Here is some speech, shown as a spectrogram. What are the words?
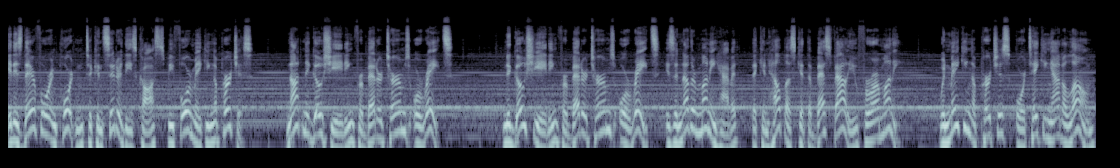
It is therefore important to consider these costs before making a purchase. Not negotiating for better terms or rates. Negotiating for better terms or rates is another money habit that can help us get the best value for our money. When making a purchase or taking out a loan,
